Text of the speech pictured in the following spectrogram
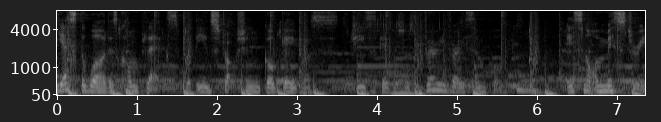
Yes, the world is complex, but the instruction God gave us, Jesus gave us, was very, very simple. Mm. It's not a mystery.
